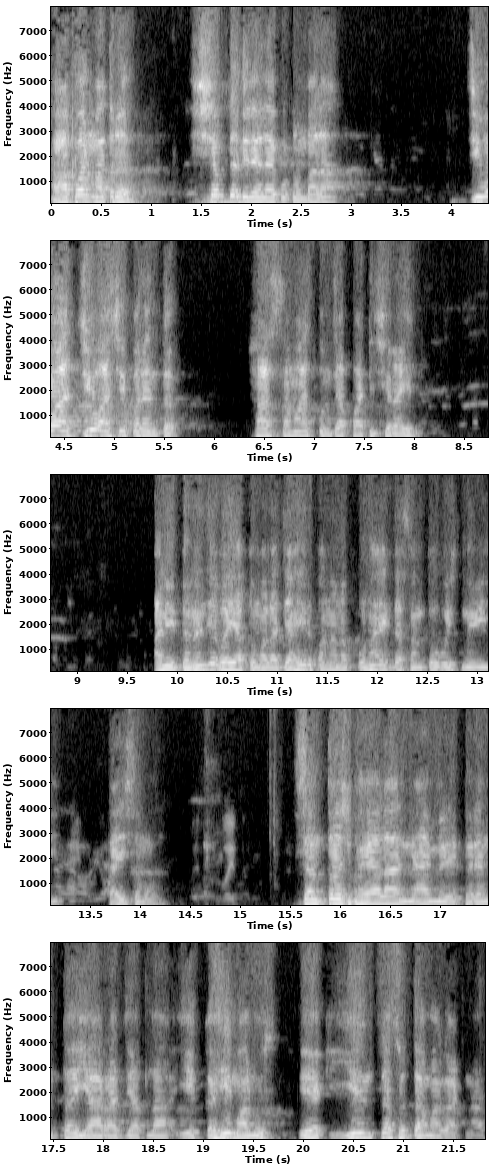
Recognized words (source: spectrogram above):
आपण मात्र शब्द दिलेला आहे कुटुंबाला. जीवा जीव असेपर्यंत हा समाज तुमच्या पाठीशी राहील. आणि धनंजय भैया तुम्हाला जाहीरपणानं पुन्हा एकदा सांगतो वैष्णवी काही समोर. संतोष भैयाला न्याय मिळेपर्यंत या राज्यातला एकही माणूस एक इंच सुद्धा माग आटणार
